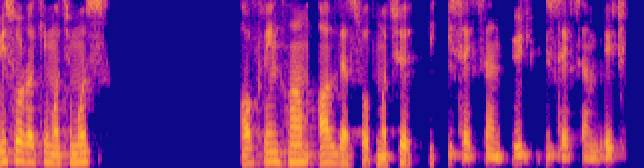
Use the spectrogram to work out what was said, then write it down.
Bir sonraki maçımız Altrincham Aldersot maçı 2.83 1.85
